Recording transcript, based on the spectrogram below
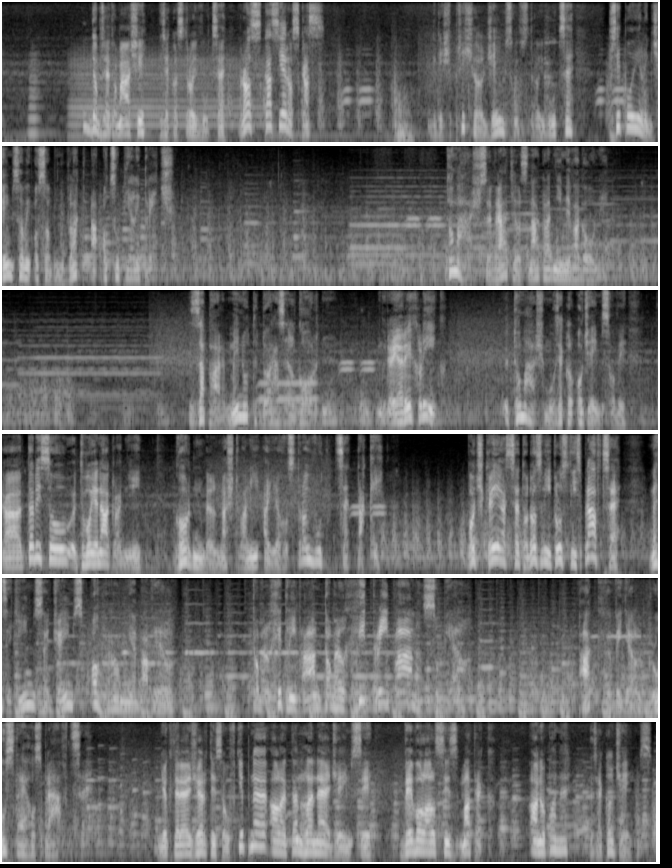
Dobře, Tomáši, řekl strojvůdce. Rozkaz je rozkaz. Když přišel Jamesův strojvůdce, připojili k Jamesovi osobní vlak a odsupěli pryč. Tomáš se vrátil s nákladními vagóny. Za pár minut dorazil Gordon. Kde je rychlík? Tomáš mu řekl o Jamesovi. A tady jsou tvoje nákladní. Gordon byl naštvaný a jeho strojvůdce taky. Počkej, až se to dozví tlustý správce. Mezitím se James ohromně bavil. To byl chytrý plán, to byl chytrý plán, supěl. Pak viděl tlustého správce. Některé žerty jsou vtipné, ale tenhle ne, Jamesy. Vyvolal si zmatek. Ano, pane, řekl James.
